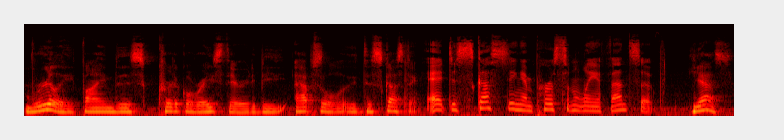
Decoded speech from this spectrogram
really find this critical race theory to be absolutely disgusting. Uh, disgusting and personally offensive. Yes.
